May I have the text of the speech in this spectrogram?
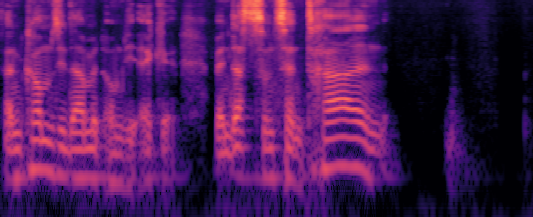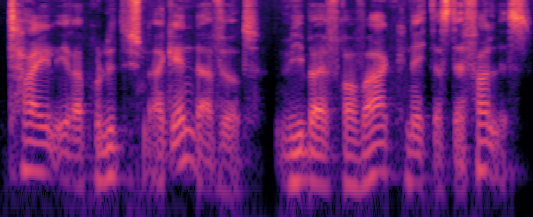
dann kommen sie damit um die Ecke. Wenn das zum zentralen Teil ihrer politischen Agenda wird, wie bei Frau Wagenknecht das der Fall ist,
